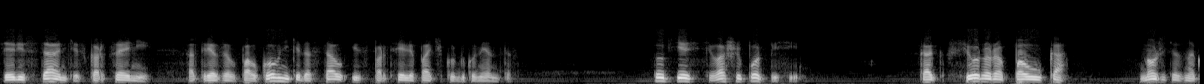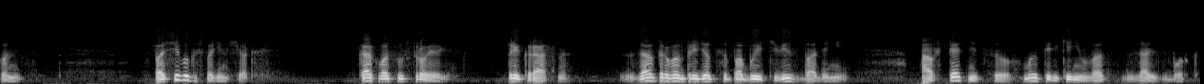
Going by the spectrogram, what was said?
«Перестаньте, Скорцени!» — отрезал полковник и достал из портфеля пачку документов. «Тут есть ваши подписи. Как фюрера-паука. Можете ознакомиться». «Спасибо, господин Хётль. Как вас устроили? Прекрасно. Завтра вам придется побыть в Висбадене, а в пятницу мы перекинем вас в Зальцбург.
